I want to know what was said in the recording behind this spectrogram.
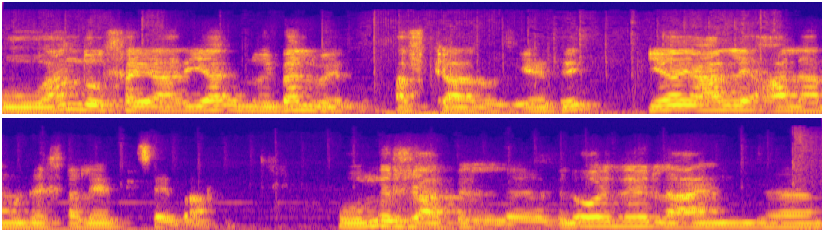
وعنده الخيار يا إنه يبلور أفكاره زيادة. يا يعلق على مداخلات سابقة. وبنرجع بالاوردر لعند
